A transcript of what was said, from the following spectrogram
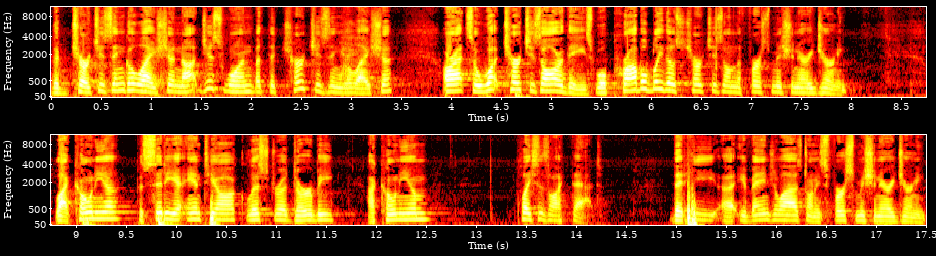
the churches in Galatia, not just one, but the churches in Galatia. All right, so what churches are these? Well, probably those churches on the first missionary journey Lycaonia, Pisidia, Antioch, Lystra, Derbe, Iconium, places like that, that he uh, evangelized on his first missionary journey.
